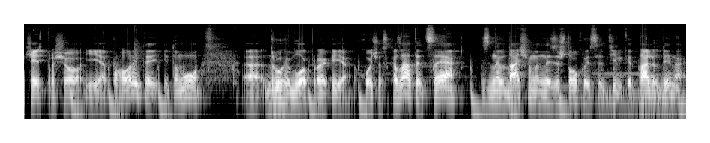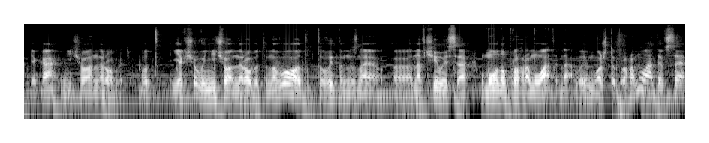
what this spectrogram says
ще є про що є поговорити, і тому другий блок, про який я хочу сказати, це з невдачами не зіштовхується тільки та людина, яка нічого не робить. От якщо ви нічого не робите нового, тобто ви там не знаю, е, навчилися умовно програмувати. Да? Ви можете програмувати все.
